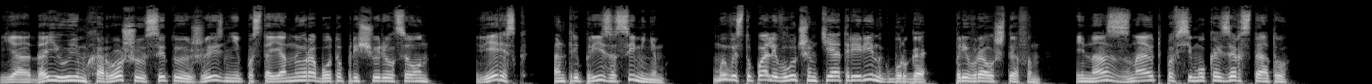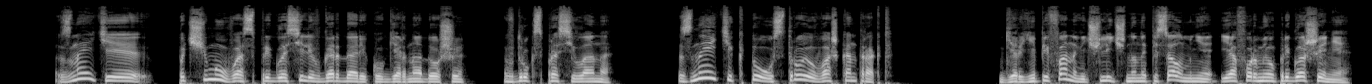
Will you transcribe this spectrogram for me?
Я даю им хорошую, сытую жизнь и постоянную работу, прищурился он. Вереск, антреприза с именем. Мы выступали в лучшем театре Рингбурга, приврал Штефан, и нас знают по всему Кайзерстату. Знаете, почему вас пригласили в Гардарику, Гернадоши? Вдруг спросила она. Знаете, кто устроил ваш контракт? Гер Епифанович лично написал мне и оформил приглашение.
